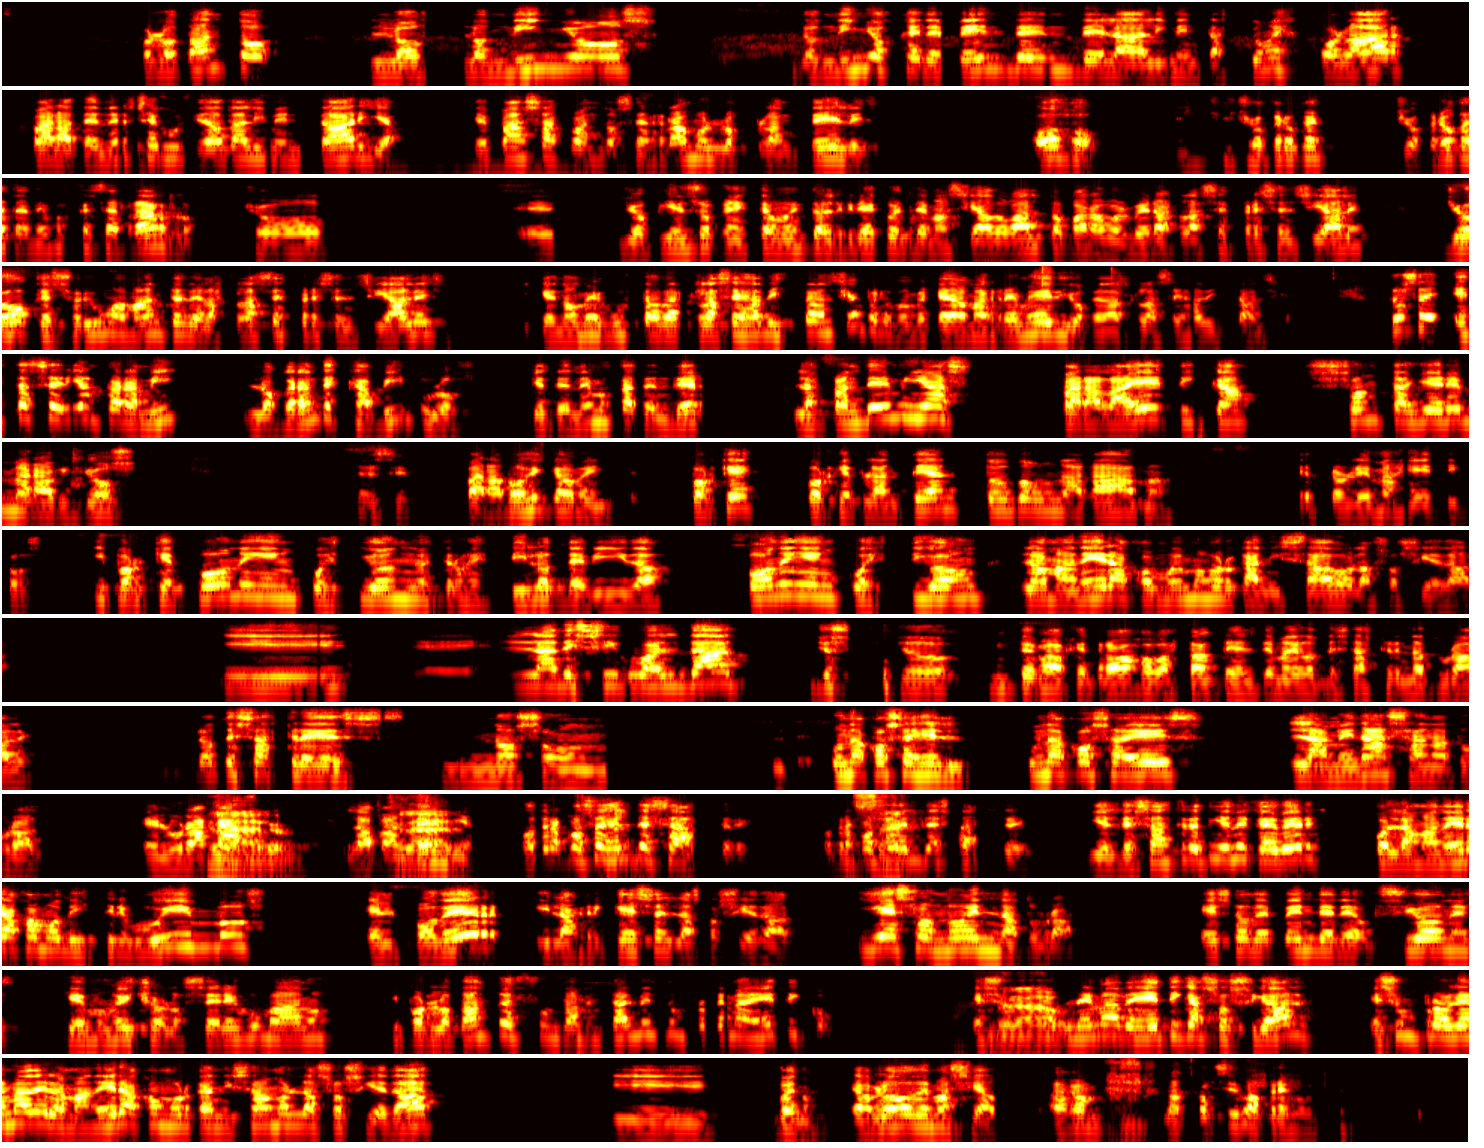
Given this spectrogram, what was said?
Por lo tanto, los, los niños, los niños que dependen de la alimentación escolar para tener seguridad alimentaria, ¿qué pasa cuando cerramos los planteles? Ojo, yo creo que yo creo que tenemos que cerrarlos. Yo eh, yo pienso que en este momento el riesgo es demasiado alto para volver a clases presenciales, Yo que soy un amante de las clases presenciales y que no me gusta dar clases a distancia, pero no me queda más remedio que dar clases a distancia. Entonces, estas serían para mí los grandes capítulos que tenemos que atender. Las pandemias para la ética son talleres maravillosos. Es decir, paradójicamente. ¿Por qué? Porque plantean toda una gama de problemas éticos y porque ponen en cuestión nuestros estilos de vida, ponen en cuestión la manera como hemos organizado la sociedad. Y eh, la desigualdad, yo, yo, un tema que trabajo bastante es el tema de los desastres naturales. Los desastres no son, una cosa es, el, una cosa es la amenaza natural, el huracán, la pandemia. Otra cosa es el desastre. Otra cosa es el desastre. Y el desastre tiene que ver con la manera como distribuimos el poder y la riqueza en la sociedad. Y eso no es natural. Eso depende de opciones que hemos hecho los seres humanos y por lo tanto es fundamentalmente un problema ético. Es un problema de ética social, es un problema de la manera como organizamos la sociedad. Y bueno, he hablado demasiado. Hagan la próxima pregunta.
